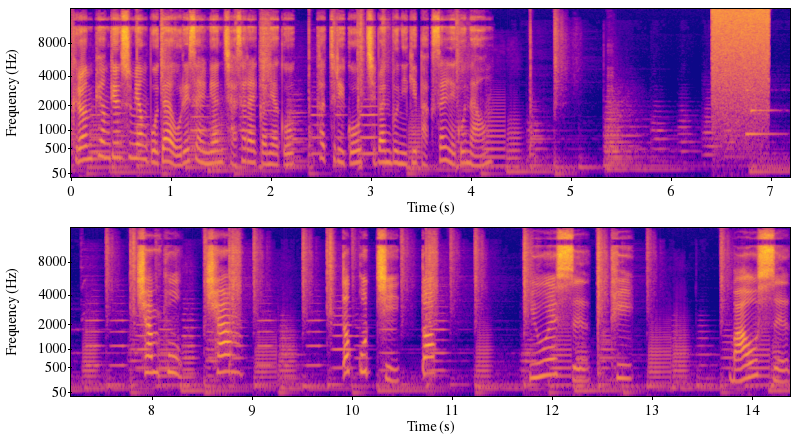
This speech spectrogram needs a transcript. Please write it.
그럼 평균 수명보다 오래 살면 자살할 거냐고 터트리고 집안 분위기 박살내고 나옴. 샴푸, 샴. 떡꼬치, 떡. US, D. 마우스,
